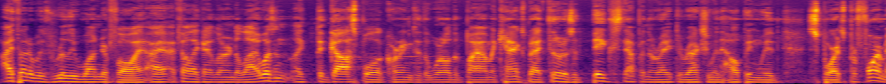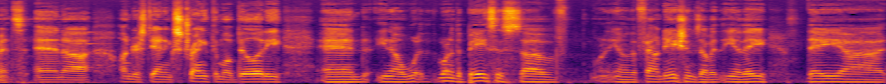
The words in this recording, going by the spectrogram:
I thought it was really wonderful. I, I, I felt like I learned a lot. It wasn't like the gospel according to the world of biomechanics, but I thought it was a big step in the right direction with helping with sports performance and uh, understanding strength and mobility. And you know, one of the basis of you know the foundations of it. You know, they they. Uh,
